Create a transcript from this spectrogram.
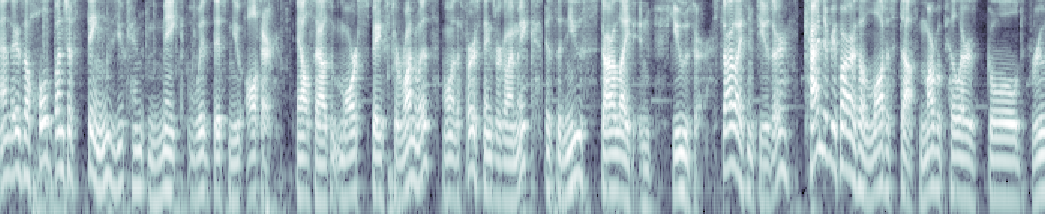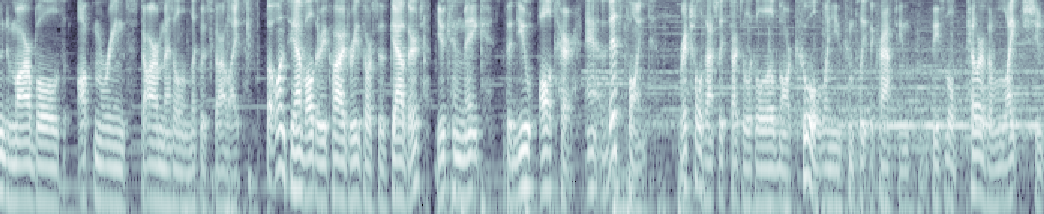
And there's a whole bunch of things you can make with this new altar. It also has more space to run with. And one of the first things we're going to make is the new Starlight Infuser. Starlight Infuser kind of requires a lot of stuff. Marble pillars, gold, runed marbles, aquamarine, star metal, and liquid starlight. But once you have all the required resources gathered, you can make the new altar. And at this point, rituals actually start to look a little more cool when you complete the crafting. These little pillars of light shoot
